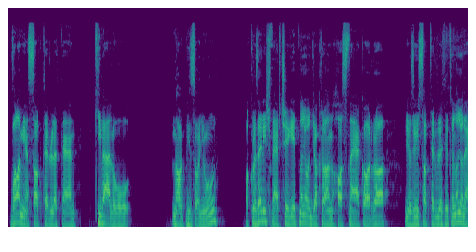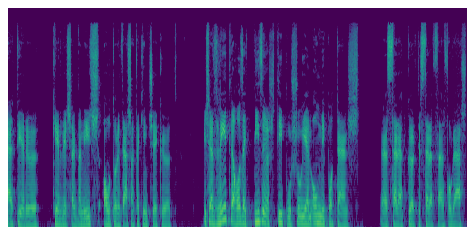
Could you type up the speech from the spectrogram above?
valamilyen szakterületen kiválónak bizonyul, akkor az elismertségét nagyon gyakran használják arra, hogy az ő szakterületétől nagyon eltérő kérdésekben is autoritásnak tekintsék őt. És ez létrehoz egy bizonyos típusú ilyen omnipotens szerepkört és szerepfelfogást.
